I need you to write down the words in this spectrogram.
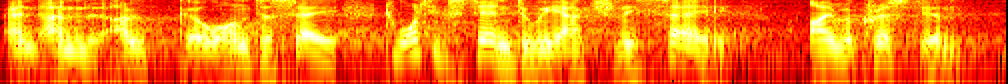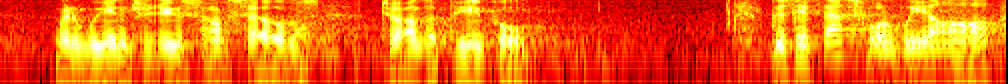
and, and I'll go on to say, to what extent do we actually say, I'm a Christian, when we introduce ourselves to other people? Because if that's what we are,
